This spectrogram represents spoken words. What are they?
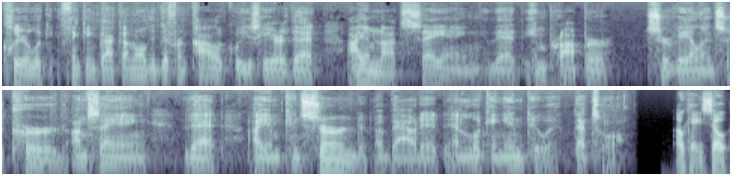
clear looking, thinking back on all the different colloquies here that I am not saying that improper surveillance occurred. I'm saying that I am concerned about it and looking into it. That's all. Okay, so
